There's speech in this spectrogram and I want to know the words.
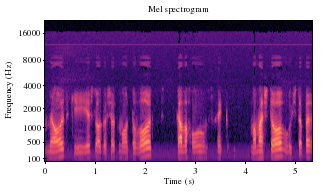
מאוד, כי יש לו הגשות מאוד טובות, קו אחורי הוא משחק ממש טוב, הוא השתפר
